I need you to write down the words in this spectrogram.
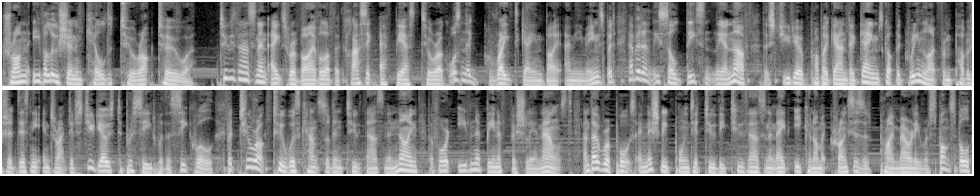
Tron Evolution killed Turok 2. 2008's revival of the classic FPS Turok wasn't a great game by any means, but evidently sold decently enough that Studio Propaganda Games got the green light from publisher Disney Interactive Studios to proceed with a sequel. But Turok 2 was cancelled in 2009 before it even had been officially announced, and though reports initially pointed to the 2008 economic crisis as primarily responsible,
